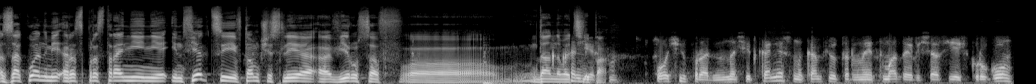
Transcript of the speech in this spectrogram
э, законами распространения инфекции, в том числе э, вирусов э, данного Конечно. типа? Очень правильно. Значит, конечно, компьютерные модели сейчас есть кругом,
